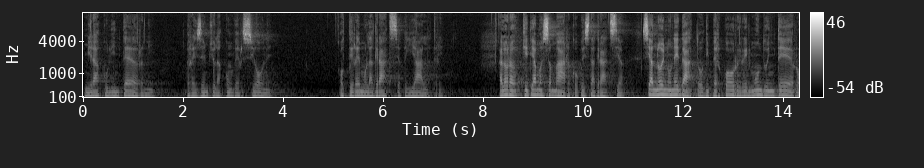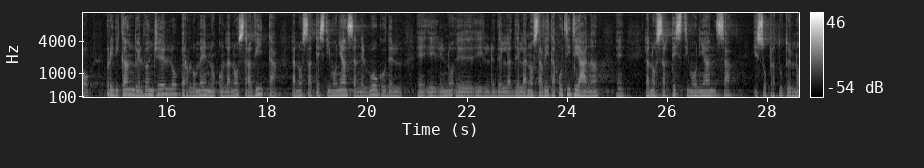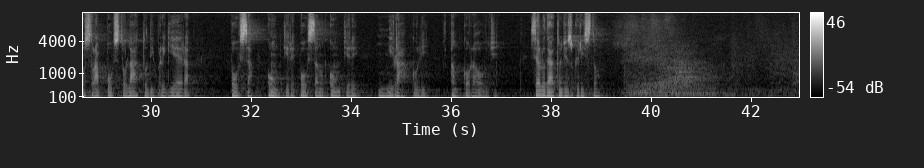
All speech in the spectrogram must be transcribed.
miracoli interni, per esempio la conversione, otterremo la grazia per gli altri. Allora chiediamo a San Marco questa grazia. Se a noi non è dato di percorrere il mondo intero predicando il Vangelo, perlomeno con la nostra vita, la nostra testimonianza nel luogo del, eh, il, eh, il, della, della, nostra vita quotidiana, eh, la nostra testimonianza e soprattutto il nostro apostolato di preghiera possa compiere, possano compiere miracoli ancora oggi. Sia lodato Gesù Cristo.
